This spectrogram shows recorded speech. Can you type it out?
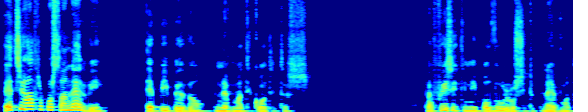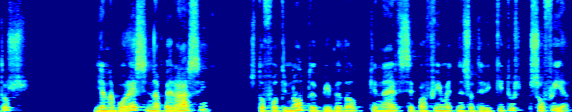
Έτσι ο άνθρωπος θα ανέβει επίπεδο πνευματικότητας. Θα αφήσει την υποδούλωση του πνεύματος για να μπορέσει να περάσει στο φωτεινό του επίπεδο και να έρθει σε επαφή με την εσωτερική τους σοφία.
